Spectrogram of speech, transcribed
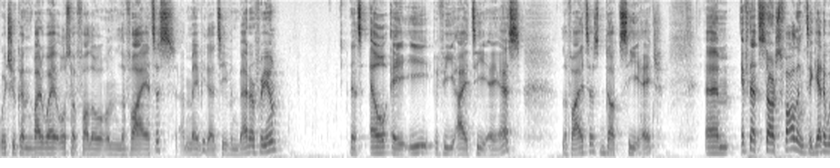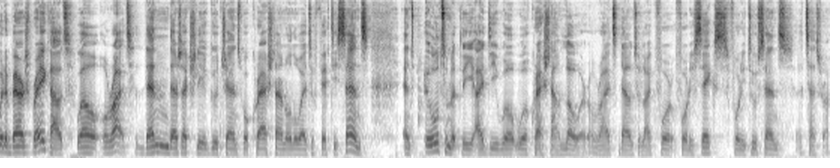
which you can by the way also follow on Laevitas, uh, maybe that's even better for you. That's L A E V I T A S, laevitas.ch. Um, if that starts falling together with a bearish breakout, well, all right, then there's actually a good chance we'll crash down all the way to 50 cents. And ultimately, ID will, will crash down lower, all right, down to like 46, 42 cents, etc.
